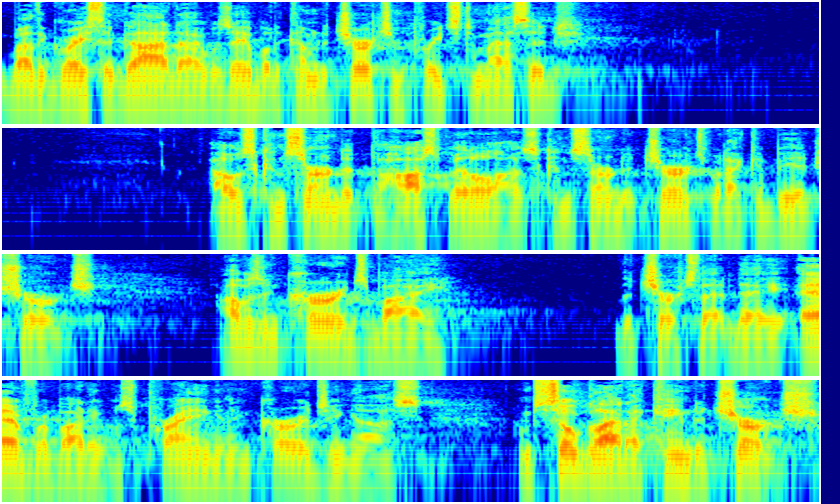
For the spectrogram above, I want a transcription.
By the grace of God, I was able to come to church and preach the message. I was concerned at the hospital, I was concerned at church, but I could be at church. I was encouraged by the church that day. Everybody was praying and encouraging us. I'm so glad I came to church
